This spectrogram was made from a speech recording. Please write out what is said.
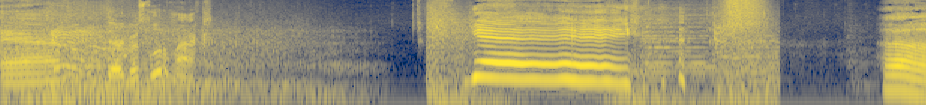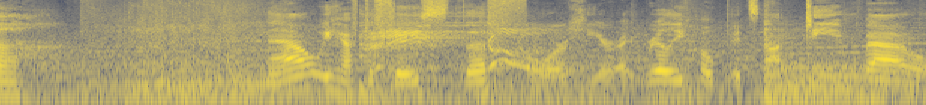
And there goes Little Mac. Yay! uh, now we have to face the four here. I really hope it's not team battle.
